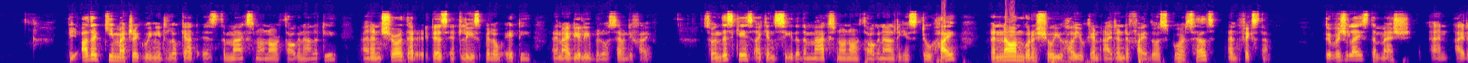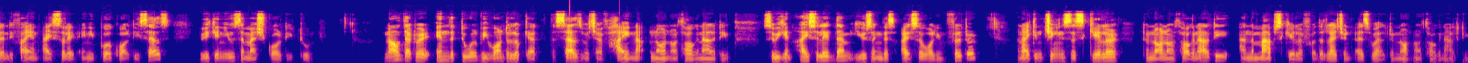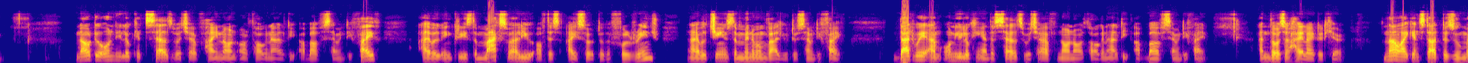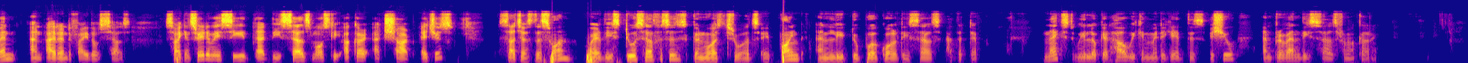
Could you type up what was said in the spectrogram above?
The other key metric we need to look at is the max non-orthogonality and ensure that it is at least below 80 and ideally below 75. So in this case, I can see that the max non-orthogonality is too high. And now I'm going to show you how you can identify those poor cells and fix them. To visualize the mesh and identify and isolate any poor quality cells, we can use the mesh quality tool. Now that we're in the tool, we want to look at the cells which have high non-orthogonality. So we can isolate them using this ISO volume filter and I can change the scalar to non-orthogonality and the map scalar for the legend as well to non-orthogonality. Now to only look at cells which have high non-orthogonality above 75, I will increase the max value of this ISO to the full range and I will change the minimum value to 75. That way I'm only looking at the cells which have non-orthogonality above 75 and those are highlighted here. Now I can start to zoom in and identify those cells. So I can straight away see that these cells mostly occur at sharp edges such as this one where these two surfaces converge towards a point and lead to poor quality cells at the tip. Next we look at how we can mitigate this issue and prevent these cells from occurring.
